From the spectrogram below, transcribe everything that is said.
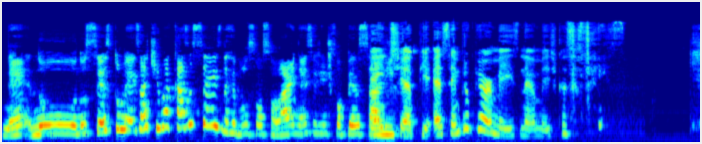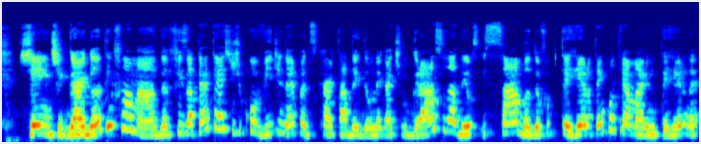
né? No, no sexto mês ativa a casa 6 da Revolução Solar, né? Se a gente for pensar gente, ali... é, é sempre o pior mês, né? O mês de casa 6. Gente, garganta inflamada, fiz até teste de Covid, né, pra descartar, daí deu negativo, graças a Deus. E sábado eu fui pro terreiro, até encontrei a Mari no terreiro, né?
